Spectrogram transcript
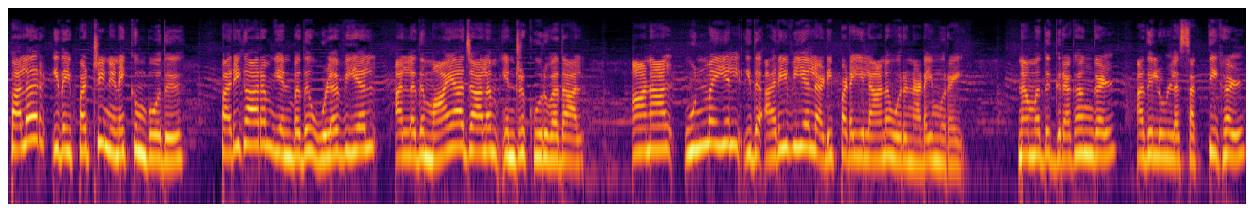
பலர் இதை பற்றி நினைக்கும்போது பரிகாரம் என்பது உளவியல் அல்லது மாயாஜாலம் என்று கூறுவதால் ஆனால் உண்மையில் இது அறிவியல் அடிப்படையிலான ஒரு நடைமுறை. நமது கிரகங்கள் அதில் உள்ள சக்திகள்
